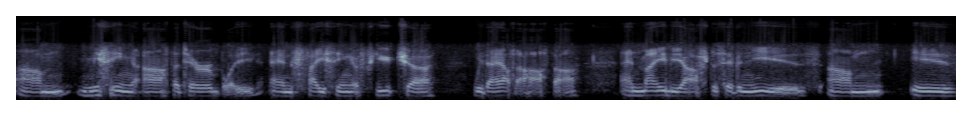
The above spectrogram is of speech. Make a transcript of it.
um, missing Arthur terribly and facing a future without Arthur, and maybe after seven years um, is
